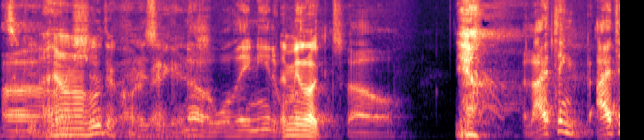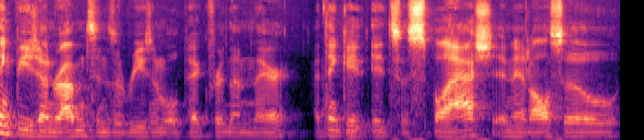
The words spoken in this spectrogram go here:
That's a good Uh, I don't know who their that is a quarterback good- is. No, well, they need. Let me one, look. So, Yeah. but I think I think Bijan Robinson's a reasonable pick for them there. I think it, it's a splash, and it also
